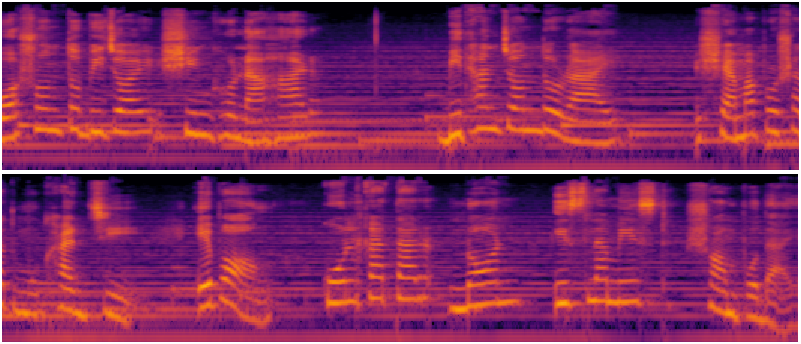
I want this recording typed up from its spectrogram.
বসন্ত বিজয় সিংহ নাহার বিধানচন্দ্র রায়, শ্যামাপ্রসাদ মুখার্জি এবং কলকাতার নন ইসলামিস্ট সম্প্রদায়।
